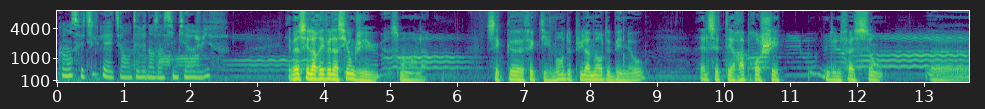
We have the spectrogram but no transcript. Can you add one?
Comment se fait-il qu'elle ait été enterrée dans un cimetière juif? Eh bien, c'est la révélation que j'ai eue à ce moment-là. C'est que, effectivement, depuis la mort de Beno, elle s'était rapprochée d'une façon. Euh,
